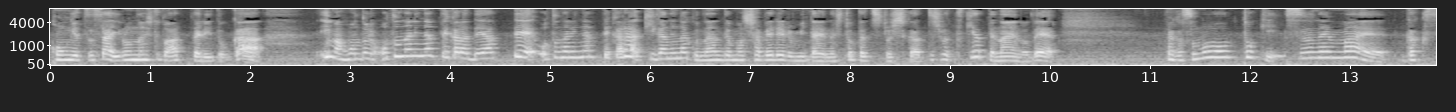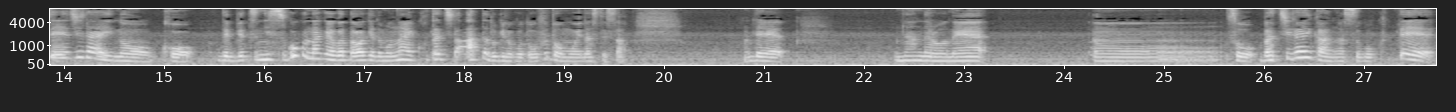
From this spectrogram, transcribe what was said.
今月さ、いろんな人と会ったりとか、今本当に大人になってから出会って、大人になってから気兼ねなく何でも喋れるみたいな人たちとしか私は付き合ってないので、なんかその時、数年前、学生時代の子で別にすごく仲良かったわけでもない子たちと会った時のことをふと思い出してさ。で、なんだろうね。うん、そう、場違い感がすごくて、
